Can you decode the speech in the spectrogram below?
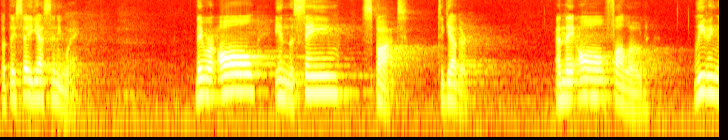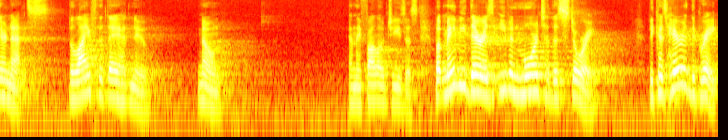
But they say yes anyway. They were all in the same spot together. And they all followed, leaving their nets, the life that they had knew, known. And they followed Jesus. But maybe there is even more to this story. Because Herod the Great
